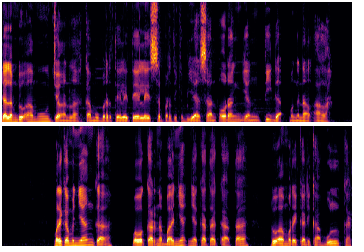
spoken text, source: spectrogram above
dalam doamu, janganlah kamu bertele-tele seperti kebiasaan orang yang tidak mengenal Allah. Mereka menyangka bahwa karena banyaknya kata-kata, doa mereka dikabulkan.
